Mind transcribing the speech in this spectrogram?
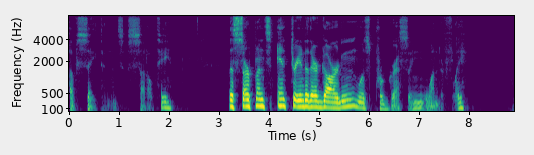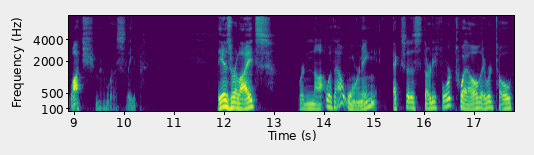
of Satan's subtlety. The serpent's entry into their garden was progressing wonderfully. The watchmen were asleep. The Israelites were not without warning. Exodus 34 12, they were told,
